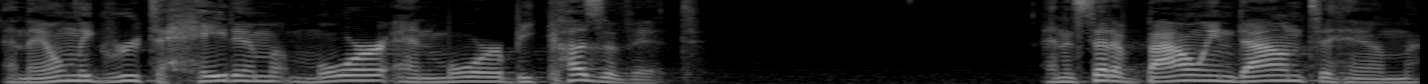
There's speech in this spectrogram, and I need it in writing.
and they only grew to hate him more and more because of it. And instead of bowing down to him,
